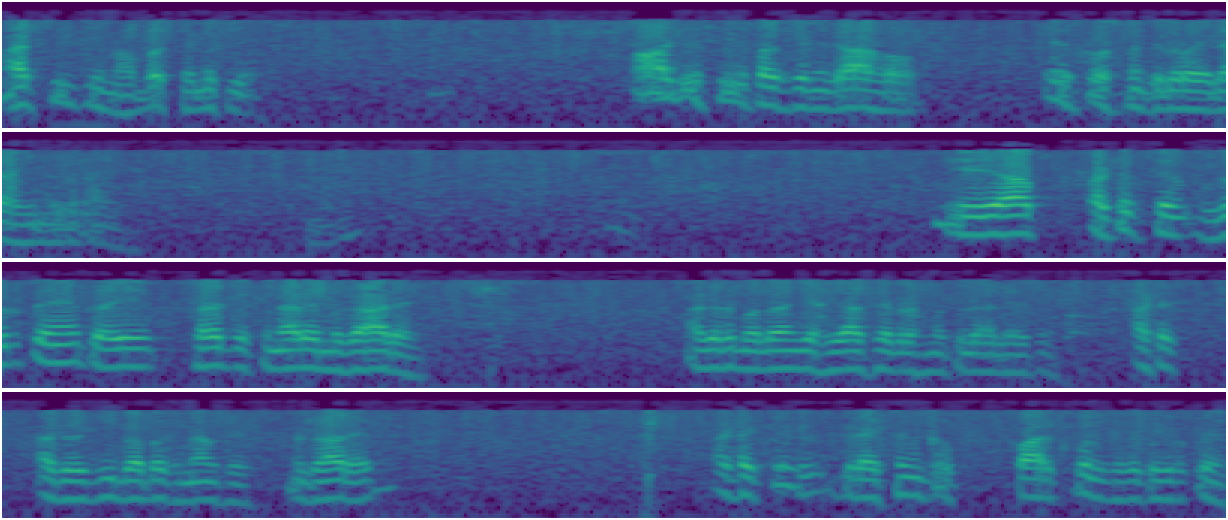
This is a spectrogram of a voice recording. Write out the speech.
ہر چیز کی محبت سے نکلے۔ آج اس کی فرض کی نگاہ ہو، اس کو اس میں دلو الہی نظر آئے۔ یہ آپ اٹک سے گزرتے ہیں تو ایک سڑک کے کنارے مزار ہے۔ حضرت مولانا حیا صاحب رحمۃ اللہ علیہ سے اٹک ادرجی بابا کے نام سے مزار ہے۔ اٹک کے ڈائریکشن کو پارک کھول سے گزرتے ہیں۔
